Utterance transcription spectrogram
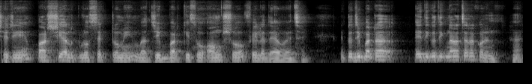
সেটি পার্শিয়াল গ্লোসেক্টমি বা জিব্বার কিছু অংশ ফেলে দেওয়া হয়েছে। একটু জিব্বাটা এদিক ওদিক নাড়াচাড়া করেন। হ্যাঁ।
